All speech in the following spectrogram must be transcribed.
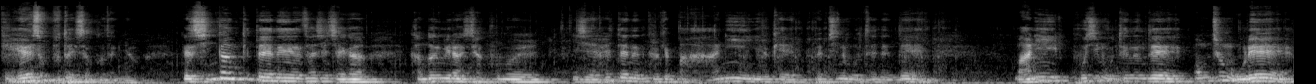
계속 붙어 있었거든요. 그래서 신감기 때는 사실 제가 감독님이랑 작품을 이제 할 때는 그렇게 많이 이렇게 뵙지는 못했는데 많이 보지 못했는데 엄청 오래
